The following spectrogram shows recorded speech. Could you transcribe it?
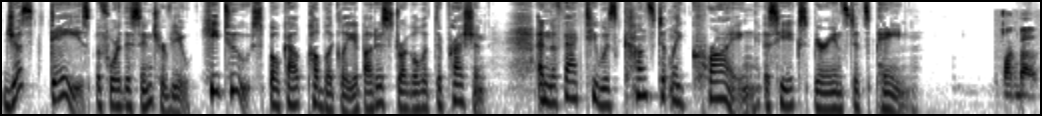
just days before this interview, he too spoke out publicly about his struggle with depression and the fact he was constantly crying as he experienced its pain. Talk about,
